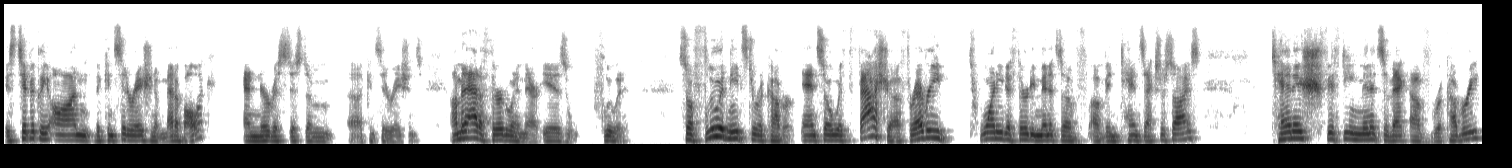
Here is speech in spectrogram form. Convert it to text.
is typically on the consideration of metabolic and nervous system uh, considerations. I'm going to add a third one in there is fluid. So fluid needs to recover. And so with fascia, for every 20 to 30 minutes of, of intense exercise, 10-ish, 15 minutes of, of recovery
